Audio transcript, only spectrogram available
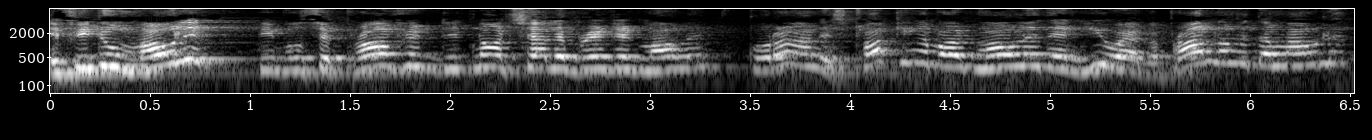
If we do Maulid, people say Prophet did not celebrate Maulid. Quran is talking about Maulid and you have a problem with the Maulid.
